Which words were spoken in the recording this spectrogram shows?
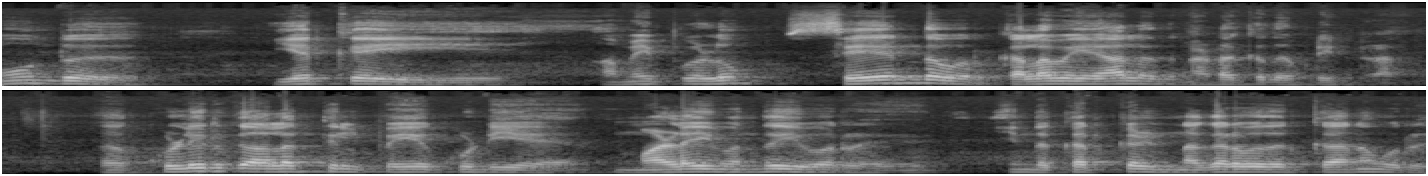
மூன்று இயற்கை அமைப்புகளும் சேர்ந்த ஒரு கலவையால் அது நடக்குது அப்படின்றாங்க. குளிர்காலத்தில் பெய்யக்கூடிய மழை வந்து இவர் இந்த கற்கள் நகர்வதற்கான ஒரு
